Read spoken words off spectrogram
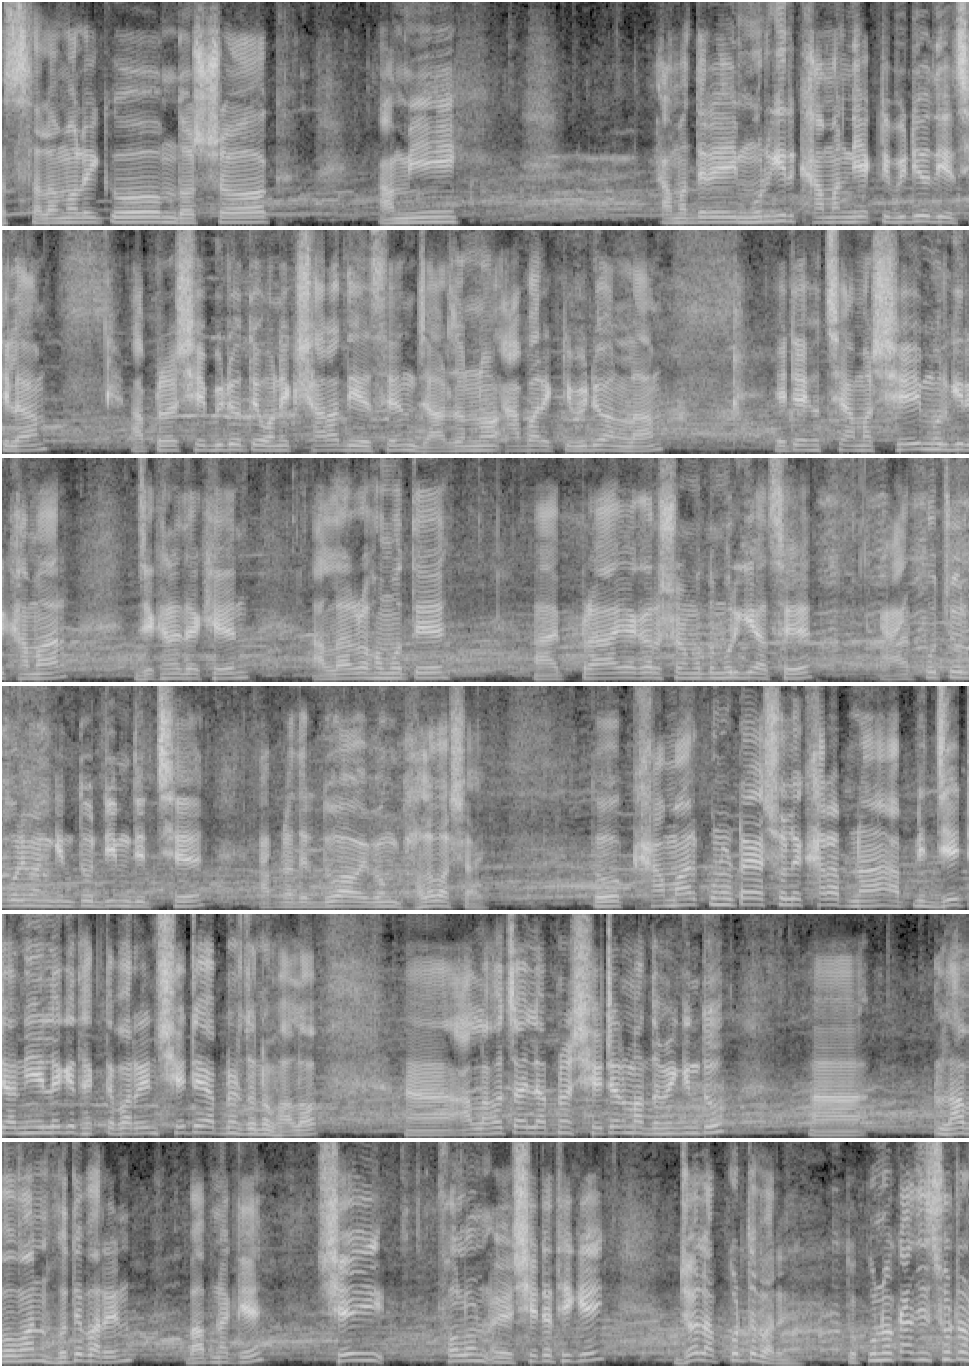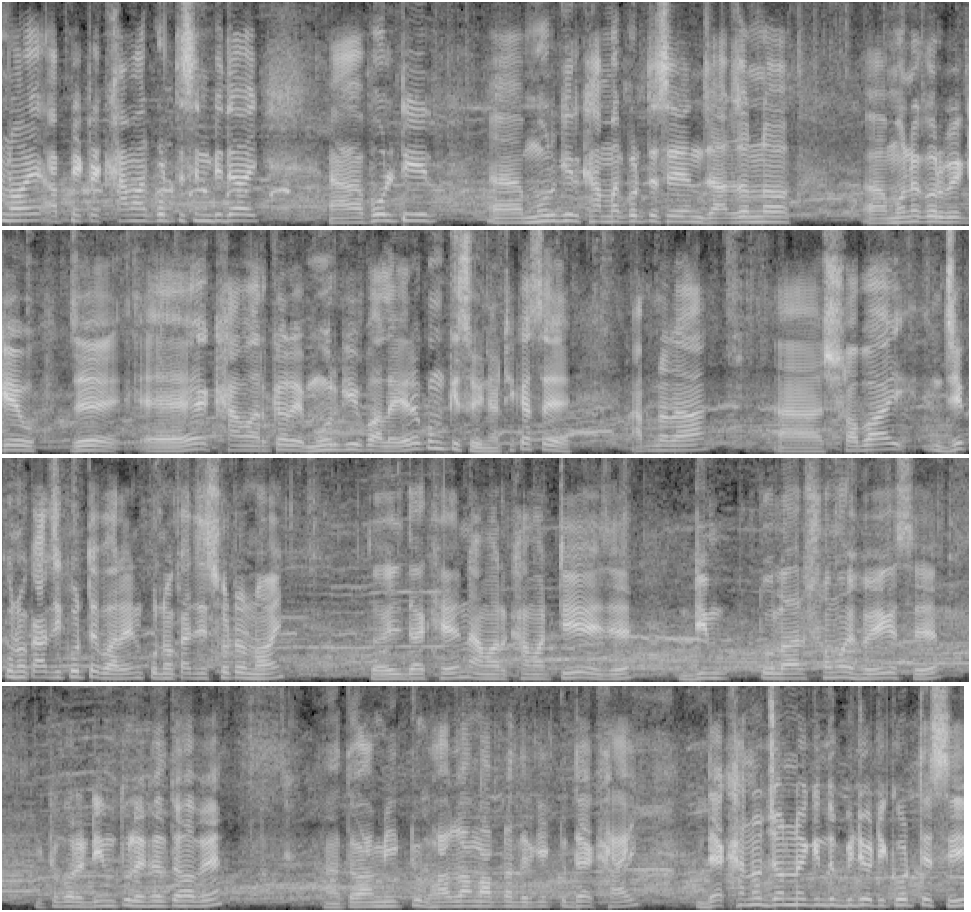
আসসালামু আলাইকুম দর্শক। আমি আমাদের এই মুরগির খামার নিয়ে একটি ভিডিও দিয়েছিলাম। আপনারা সেই ভিডিওতে অনেক সাড়া দিয়েছেন, যার জন্য আবার একটি ভিডিও আনলাম। এটাই হচ্ছে আমার সেই মুরগির খামার, যেখানে দেখেন আল্লাহর রহমতে প্রায় এগারোশোর মতো মুরগি আছে, আর প্রচুর পরিমাণ কিন্তু ডিম দিচ্ছে। আপনাদের দোয়া এবং ভালোবাসায়। তো খামার কোনোটাই আসলে খারাপ না। আপনি যেটা নিয়ে লেগে থাকতে পারেন, সেটাই আপনার জন্য ভালো। আল্লাহ চাইলে আপনার সেটার মাধ্যমে কিন্তু লাভবান হতে পারেন বা আপনাকে সেই ফলন সেটা থেকেই জয়লাভ করতে পারেন। তো কোনো কাজই ছোট নয়, আপনি একটা খামার করতেছেন বিদায় পোলট্রির মুরগির খামার করতেছেন, যার জন্য মনে করবে কেউ যে খামার করে মুরগি পালে এরকম কিছুই না ঠিক আছে? আপনারা সবাই যে কোনো কাজই করতে পারেন কোনো কাজই ছোট নয়। তো এই দেখেন আমার খামারটি এই যে ডিম তোলার সময় হয়ে গেছে। একটু পরে ডিম তুলে ফেলতে হবে। হ্যাঁ, তো আমি একটু ভাবলাম আপনাদেরকে একটু দেখাই। দেখানোর জন্য কিন্তু ভিডিওটি করতেছি।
